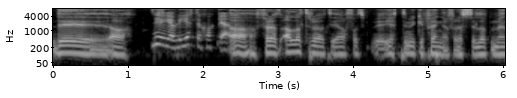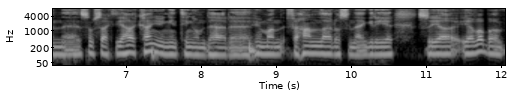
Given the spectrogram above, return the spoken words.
det är... Ja, det, jag blev jättechockad. Ja, för att alla tror att jag har fått jättemycket pengar för att ställa upp. Men eh, som sagt, jag kan ju ingenting om det här eh, hur man förhandlar och såna här grejer. Så jag, jag var bara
